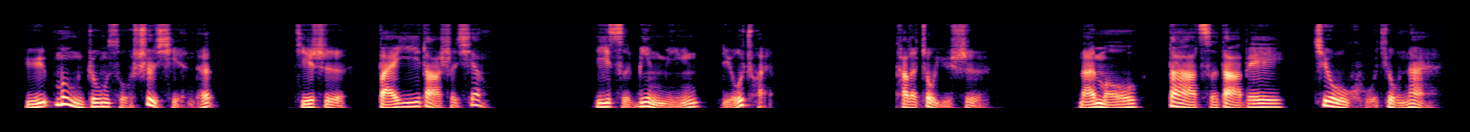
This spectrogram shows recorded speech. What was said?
于梦中所示显的，即是白衣大士像，以此命名流传。他的咒语是：南无大慈大悲救苦救难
